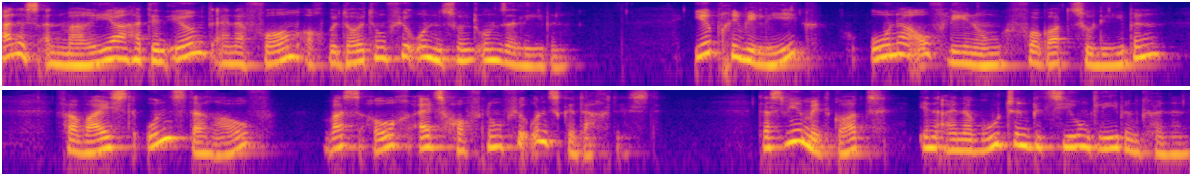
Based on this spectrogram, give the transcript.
Alles an Maria hat in irgendeiner Form auch Bedeutung für uns und unser Leben. Ihr Privileg, ohne Auflehnung vor Gott zu leben, verweist uns darauf, was auch als Hoffnung für uns gedacht ist. Dass wir mit Gott in einer guten Beziehung leben können.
